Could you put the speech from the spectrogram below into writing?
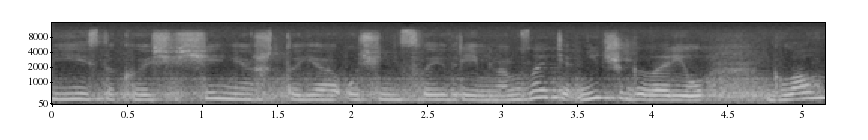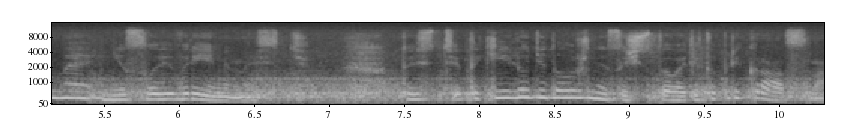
И есть такое ощущение, что я очень несвоевременна. Но знаете, Ницше говорил, главное – несвоевременность. То есть такие люди должны существовать, это прекрасно.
